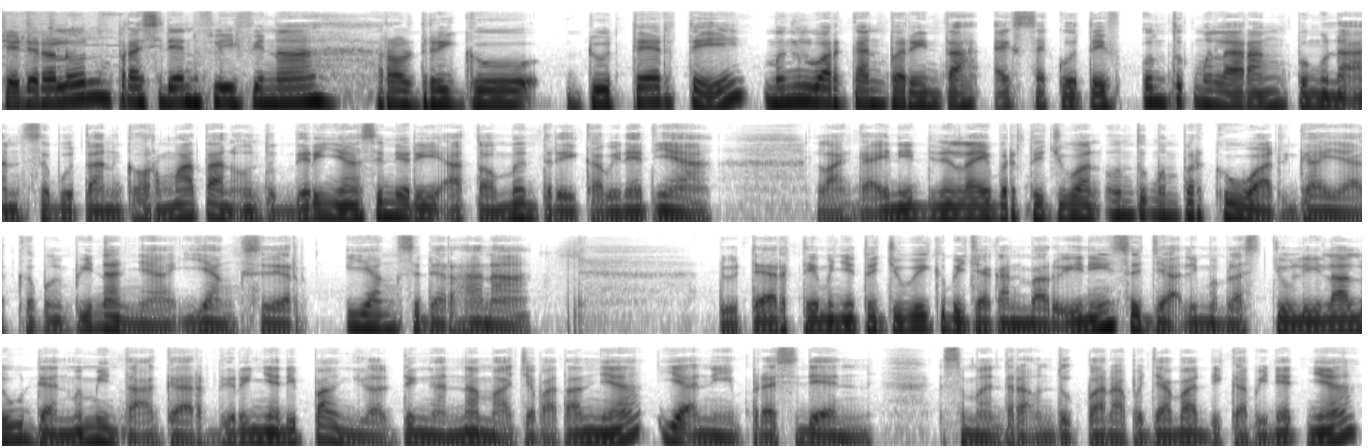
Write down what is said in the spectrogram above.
Sederalun, Presiden Filipina Rodrigo Duterte mengeluarkan perintah eksekutif untuk melarang penggunaan sebutan kehormatan untuk dirinya sendiri atau menteri kabinetnya. Langkah ini dinilai bertujuan untuk memperkuat gaya kepemimpinannya yang, seder yang sederhana. Duterte menyetujui kebijakan baru ini sejak 15 Juli lalu dan meminta agar dirinya dipanggil dengan nama jabatannya, yakni Presiden. Sementara untuk para pejabat di kabinetnya,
